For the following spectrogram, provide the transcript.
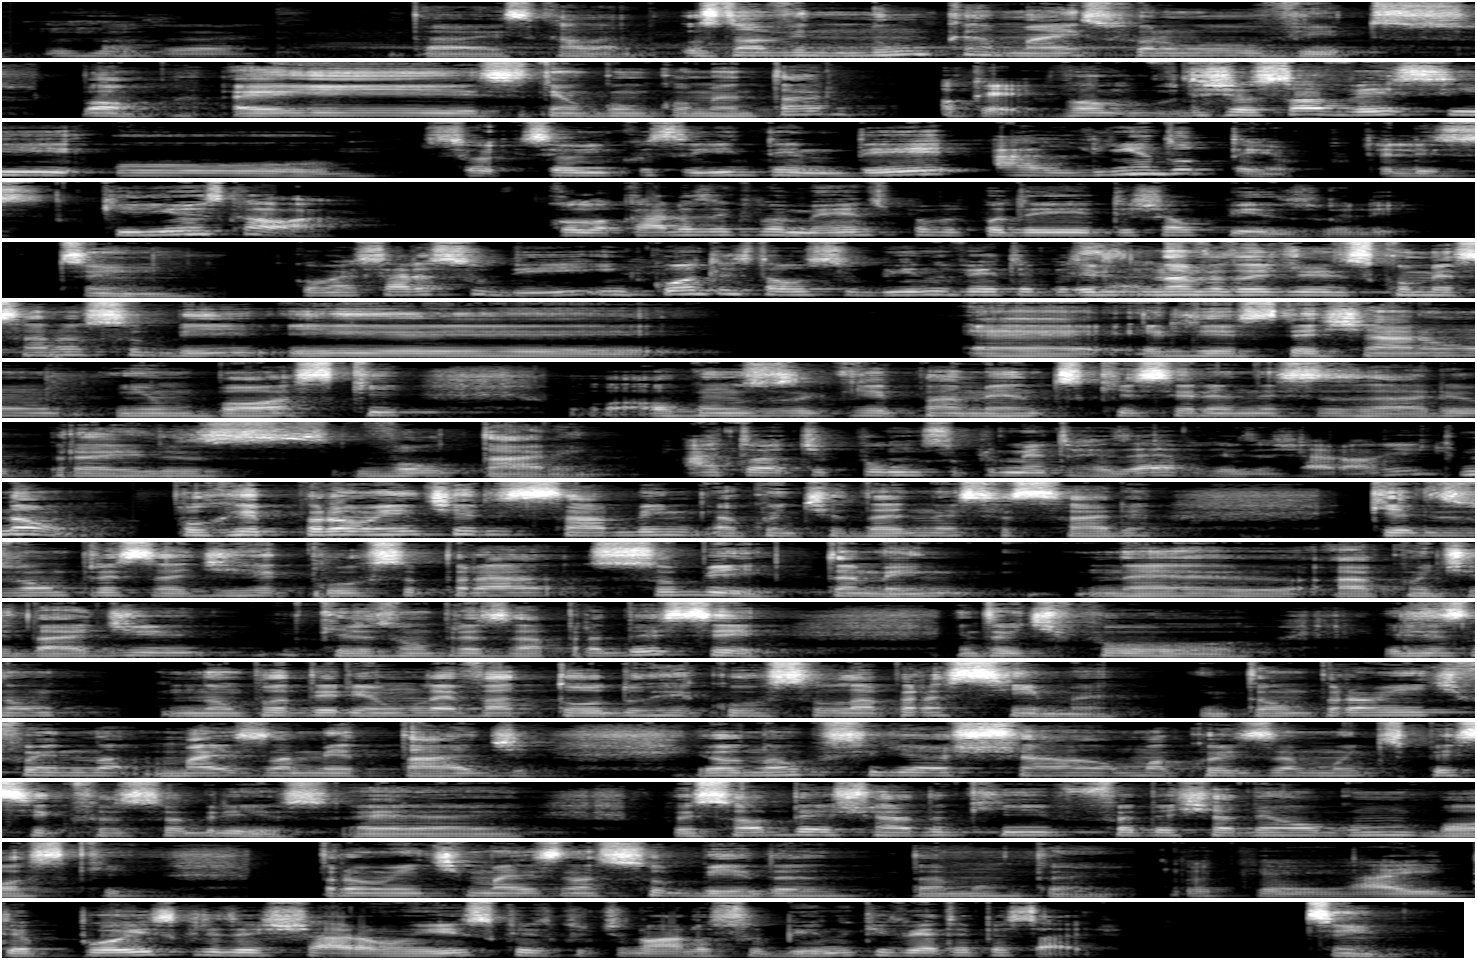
Da escalada. Os nove nunca mais foram ouvidos. Bom, aí você tem algum comentário? Ok, vamos, deixa eu só ver se o. Se eu, se eu conseguir entender a linha do tempo. Eles queriam escalar. Colocaram os equipamentos pra poder deixar o peso ali. Sim. Começaram a subir, enquanto eles estavam subindo, veio a tempestade. Eles, na verdade, eles começaram a subir e é, eles deixaram em um bosque alguns dos equipamentos que seria necessário para eles voltarem. Ah, então é tipo um suprimento reserva que eles deixaram ali? Não, porque provavelmente eles sabem a quantidade necessária que eles vão precisar de recurso para subir. Também, né, a quantidade que eles vão precisar para descer. Então, tipo, eles não, não poderiam levar todo o recurso lá para cima. Então, provavelmente foi na- mais na metade. Eu não consegui achar uma coisa muito específica sobre isso. É, foi só deixado que foi deixado em algum bosque. Provavelmente mais na subida da montanha. Ok, aí depois que eles deixaram isso, que eles continuaram subindo, que veio a tempestade. Sim.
